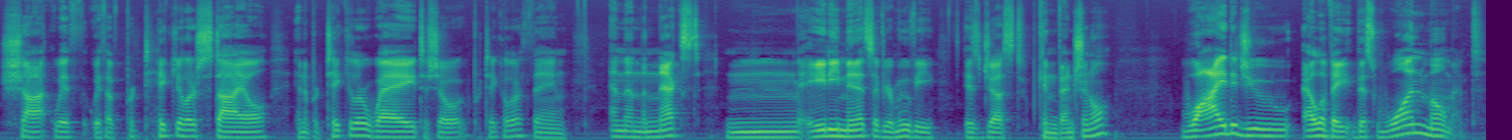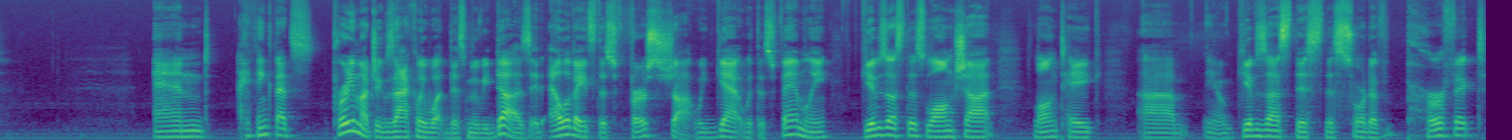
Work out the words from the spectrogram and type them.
shot with with a particular style in a particular way to show a particular thing, and then the next mm, 80 minutes of your movie is just conventional. Why did you elevate this one moment? And I think that's pretty much exactly what this movie does. It elevates this first shot we get with this family, gives us this long shot, long take, um, you know, gives us this this sort of perfect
